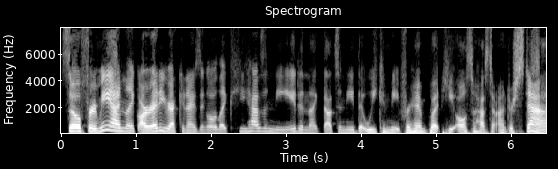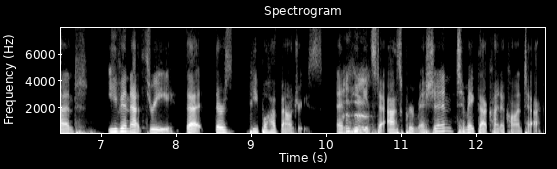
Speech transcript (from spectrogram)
so for me I'm like already recognizing oh like he has a need and like that's a need that we can meet for him, but he also has to understand even at 3 that there's people have boundaries and he Mhm. needs to ask permission to make that kind of contact.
